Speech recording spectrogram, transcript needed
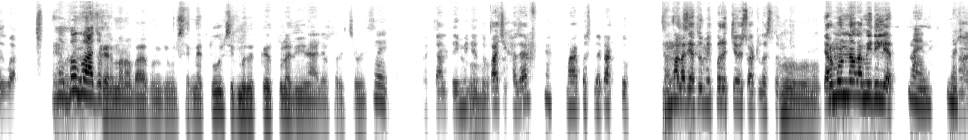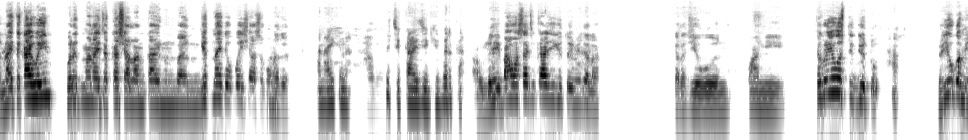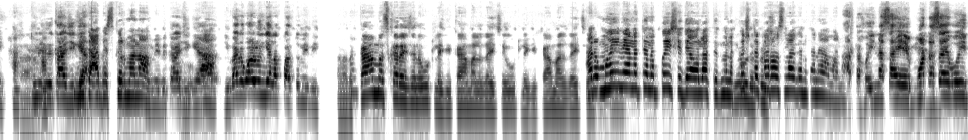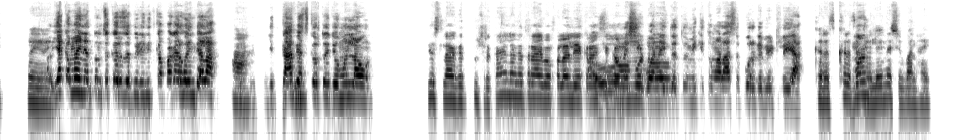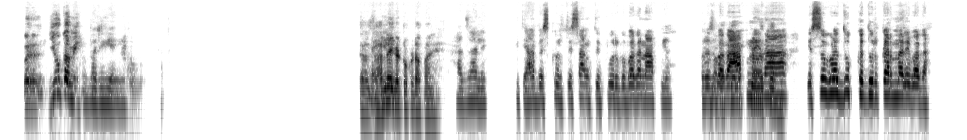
बघू. कर म्हणा बागून घेऊ शक नाही तू शिक मदत कर तुला देईन आल्यावर परतच्या वेळेस होय चालतंय मी हो, देतो हो. पाच एक हजार. मायापासलं टाकतो मग मला द्या. तुम्ही परत वेळेस वाटलं असतं हो हो हो त्याला म्हणून नका मी दिल्यात नाही नाही बरं. नाही तर काय होईल परत म्हणायचं कशाला आणि काय नून बाय नून. घेत नाही तो पैसे असं कोणाचं आणि ऐक ना हा. त्याची काळजी घे बर का अहो, लय भावासाठी काळजी घेतोय मी त्याला त्याला जेवण पाणी सगळं व्यवस्थित देतो हा. येऊ का मी? हा. हा. तुम्ही बी काळजी घ्या. नीट अभ्यास कर म्हणा. तुम्ही बी काळजी. घ्या. हा. ही बघा वाळून गेलात पार तुम्ही बी. आणि आता कामच करायचं ना उठलं की कामाला जायचं उठलं की कामाला जायचं. अरे महिन्याला त्याला पैसे द्यावे लागतात मला. एवढे कष्ट पैसे? करावंच लागेल का नाही आम्हाला? आता होईन ना साहेब मोठा साहेब होईल होय, होय. एका महिन्यात तुमचं कर्ज पिढीन इतका पगार होईल त्याला. हा. इतका अभ्यास करतोय तो मन लावून. तेच लागत दुसरं काय लागत राय बापाला लेकरा अहो, शिकावं नशिबवान आहे मोठं तर तुम्ही की तुम्हाला असं पोरग भेटलं या. खरंच खरंच मग? आम्ही लय नशिबान आहे. बरं येऊ का मी? बरी आहे तर झालंय का तुकडा पाणी? हा झाले किती अभ्यास करतोय सांगतोय पोरग बघा ना आपलं. खरंच मला बघा त्याला आपलं कळतं ना. हे सगळं दुःख दूर करणारे बघा.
